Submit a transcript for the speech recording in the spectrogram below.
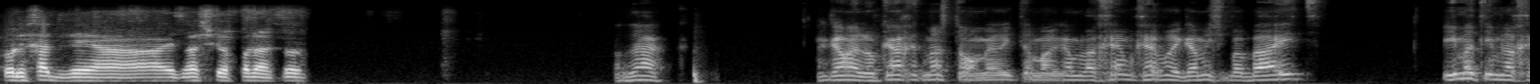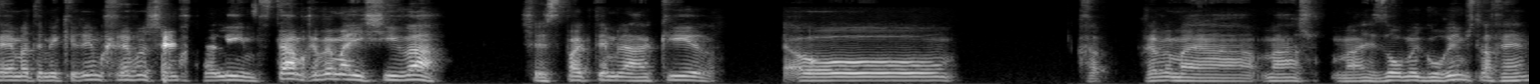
כל אחד והעזרה שהוא יכול לעשות. חזק. וגם אני לוקח את מה שאתה אומר, איתמר, גם לכם, חבר'ה, גם מי שבבית, אם מתאים לכם, אתם מכירים חבר'ה שהם חיילים, סתם, חבר'ה מהישיבה, שהספקתם להכיר, או חבר'ה מה, מה, מהאזור מגורים שלכם,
